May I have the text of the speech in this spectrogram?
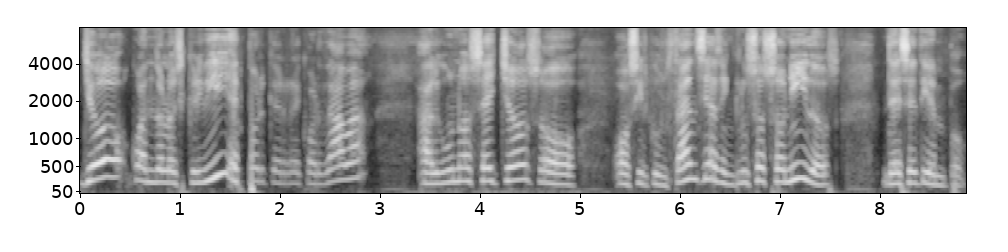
Yo cuando lo escribí es porque recordaba algunos hechos o, circunstancias, incluso sonidos de ese tiempo.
